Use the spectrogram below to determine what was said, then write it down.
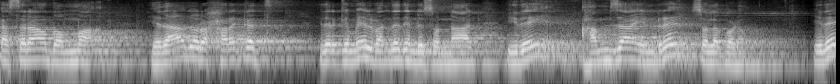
கசரா தொம்மா. ஏதாவது ஒரு ஹரக்கத் இதற்கு மேல் வந்தது என்று சொன்னால் இதை ஹம்சா என்று சொல்லப்படும். இதை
